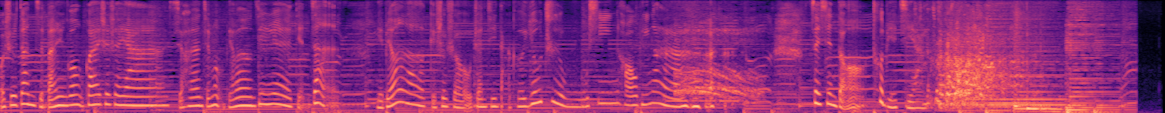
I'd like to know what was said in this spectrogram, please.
我是段子搬运工，乖射射呀！喜欢节目别忘订阅点赞，也别忘了给射手专辑打个优质五星好评啊！在线等，特别急啊！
